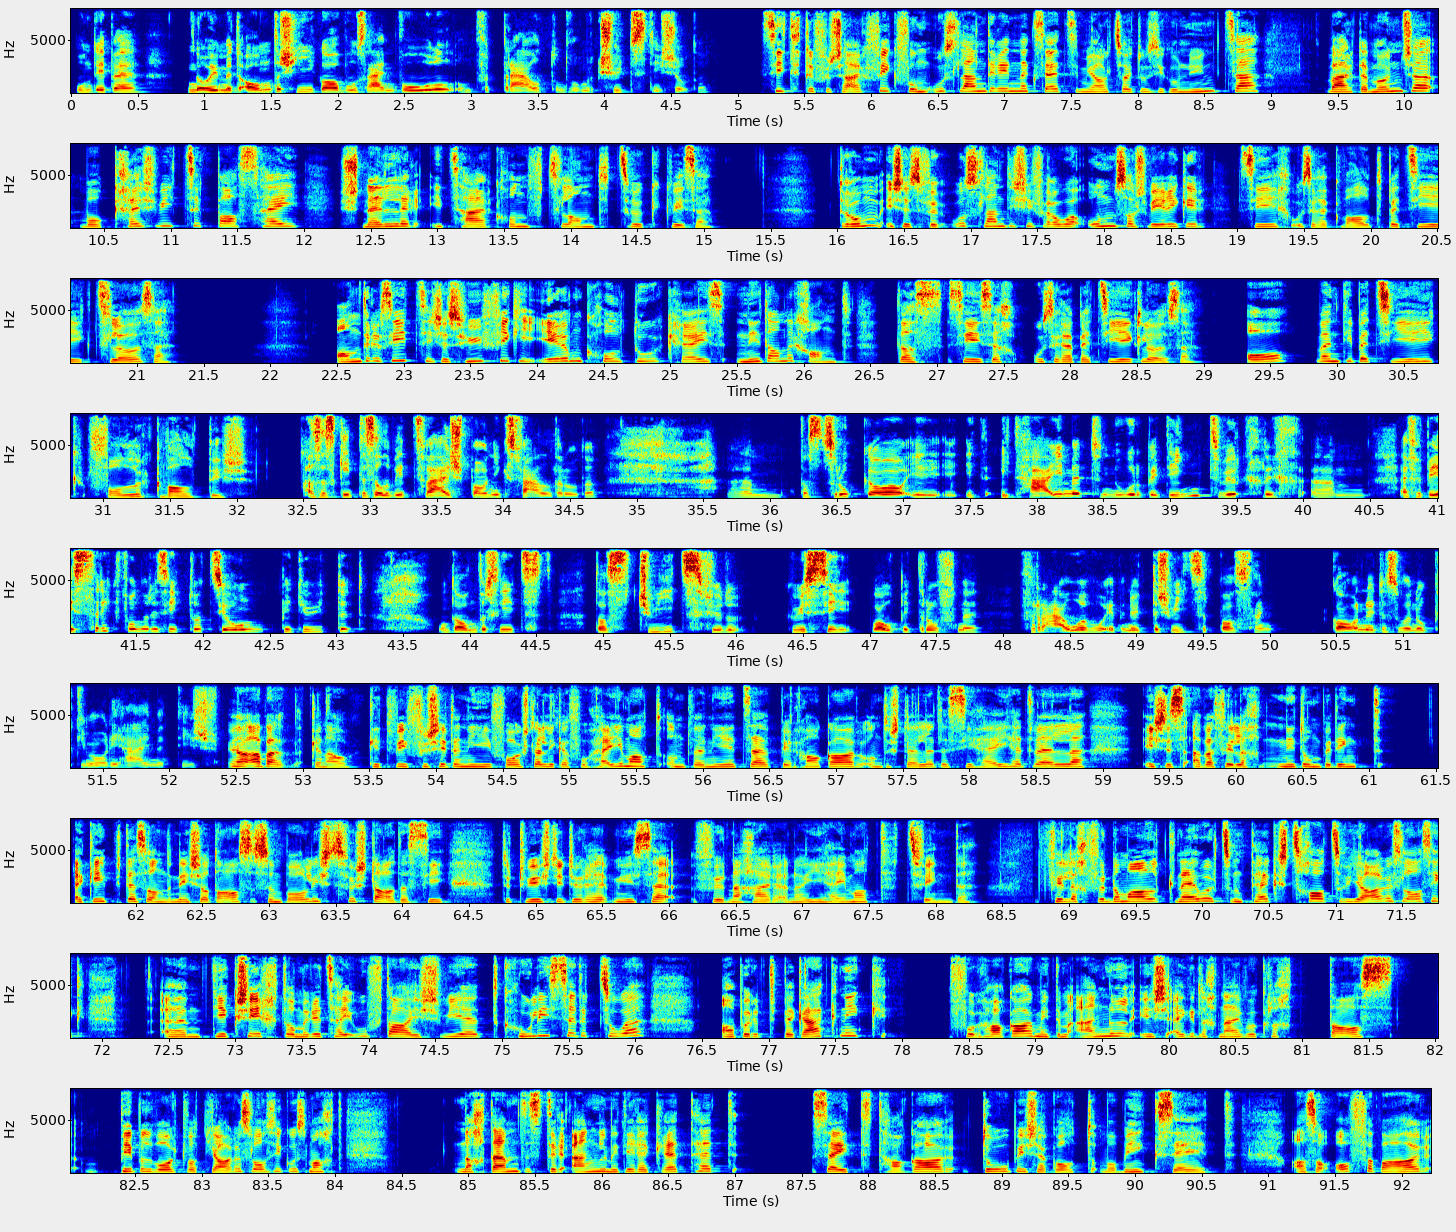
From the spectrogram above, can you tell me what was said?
und eben neu mit anders hingehen, wo es einem wohl und vertraut und wo man geschützt ist, oder? Seit der Verschärfung vom Ausländerinnengesetz im Jahr 2019 werden Menschen, die keinen Schweizer Pass haben, schneller ins Herkunftsland zurückgewiesen. Darum ist es für ausländische Frauen umso schwieriger, sich aus einer Gewaltbeziehung zu lösen. Andererseits ist es häufig in ihrem Kulturkreis nicht anerkannt, dass sie sich aus einer Beziehung lösen, auch wenn die Beziehung voller Gewalt ist. Also es gibt so wie zwei Spannungsfelder, oder? Ähm, das Zurückgehen in, die Heimat nur bedingt wirklich ähm, eine Verbesserung von einer Situation bedeutet und andererseits dass die Schweiz für gewisse gewaltbetroffene Frauen, die eben nicht den Schweizer Pass haben, gar nicht so eine optimale Heimat ist. Ja, aber genau, es gibt wie verschiedene Vorstellungen von Heimat und wenn ich jetzt äh, bei Hagar unterstelle, dass sie Heim hat wollen, ist es aber vielleicht nicht unbedingt Ägypten, sondern ist auch das symbolisch zu verstehen, dass sie durch die Wüste durch müssen, für nachher eine neue Heimat zu finden. Vielleicht für nochmal genauer zum Text zu kommen, zur Jahreslosung ähm, die Geschichte, die wir jetzt haben aufgetan, ist wie die Kulisse dazu. Aber die Begegnung von Hagar mit dem Engel ist eigentlich nein, wirklich das Bibelwort, das die Jahreslosung ausmacht. Nachdem dass der Engel mit ihr geredet hat, sagt Hagar, du bist ein Gott, der mich sieht. Also offenbar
